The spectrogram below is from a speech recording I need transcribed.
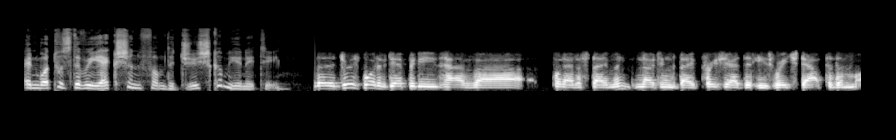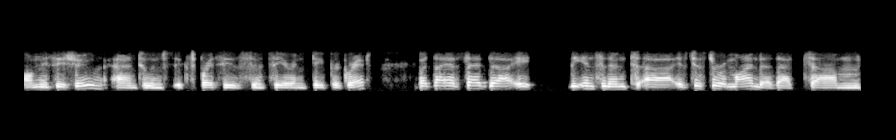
And what was the reaction from the Jewish community? The Jewish Board of Deputies have uh, put out a statement noting that they appreciate that he's reached out to them on this issue and to express his sincere and deep regret. But they have said uh, it, the incident uh, is just a reminder that um,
